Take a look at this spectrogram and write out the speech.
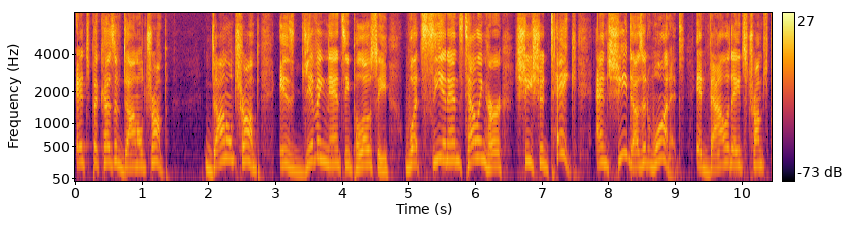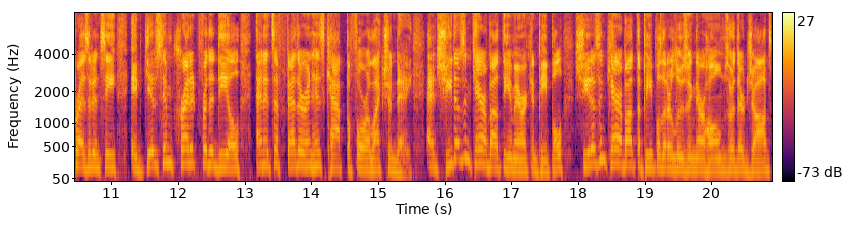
It's because of Donald Trump. Donald Trump is giving Nancy Pelosi what CNN's telling her she should take, and she doesn't want it. It validates Trump's presidency, it gives him credit for the deal, and it's a feather in his cap before Election Day. And she doesn't care about the American people. She doesn't care about the people that are losing their homes or their jobs.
